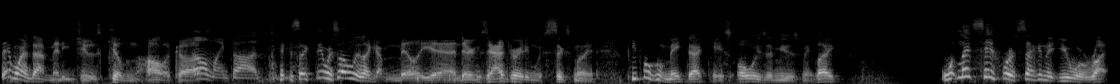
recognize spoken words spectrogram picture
there weren't that many Jews killed in the Holocaust. Oh my God. It's like there was only like a million. They're exaggerating with six million. People who make that case always amuse me. Like, well, let's say for a second that you were right,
